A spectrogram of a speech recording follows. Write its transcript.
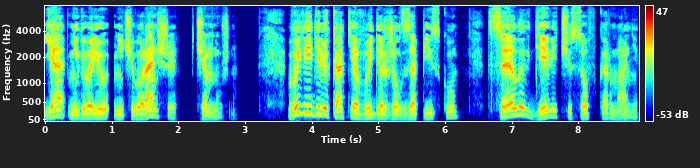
Я не говорю ничего раньше, чем нужно. Вы видели, как я выдержал записку целых девять часов в кармане,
